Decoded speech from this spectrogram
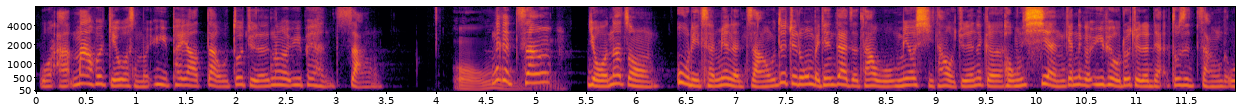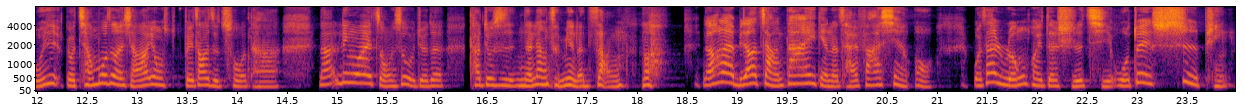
我阿妈会给我什么玉佩要戴，我都觉得那个玉佩很脏哦，那个脏。有那种物理层面的脏，我就觉得我每天带着它，我没有洗它，我觉得那个红线跟那个玉佩，我都觉得两都是脏的。我是有强迫症的想要用肥皂一直搓它。那另外一种是，我觉得它就是能量层面的脏。然后后来比较长大一点了，才发现哦，我在轮回的时期，我对饰品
